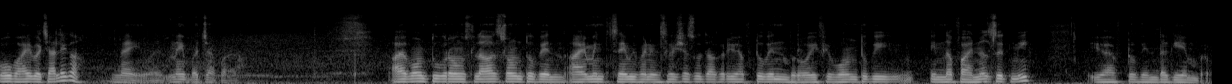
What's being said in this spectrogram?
ओ भाई, बचा लेगा? नहीं भाई, नहीं बचा पाया. I want to round last round to win I mean semi final special Sudhakar you have to win bro if you want to be in the finals with me you have to win the game bro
